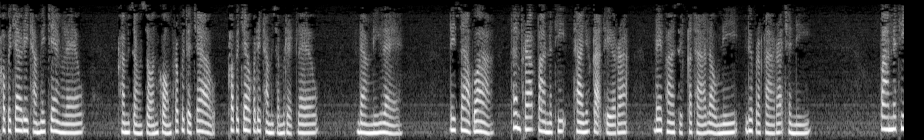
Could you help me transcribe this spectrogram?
ข้าพเจ้าได้ทำให้แจ้งแล้วคำสั่งสอนของพระพุทธเจ้าข้าพเจ้าก็ได้ทำสำเร็จแล้ว ดังนี้แล ได้ทราบว่า ท่านพระปานธิทายกะเทระ ได้พาสิกขาเหล่านี้ด้วยประการฉนี้ ปานธิ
